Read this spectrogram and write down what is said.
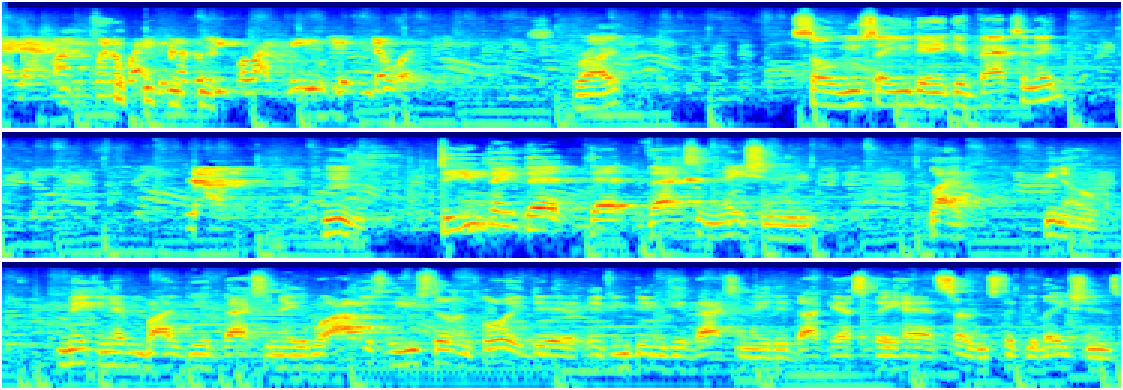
And that money went away because of people like me who didn't do it. Right. So you say you didn't get vaccinated? No. Hmm. Do you think that that vaccination, like, you know, making everybody get vaccinated? Well, obviously you still employed there if you didn't get vaccinated. I guess they had certain stipulations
